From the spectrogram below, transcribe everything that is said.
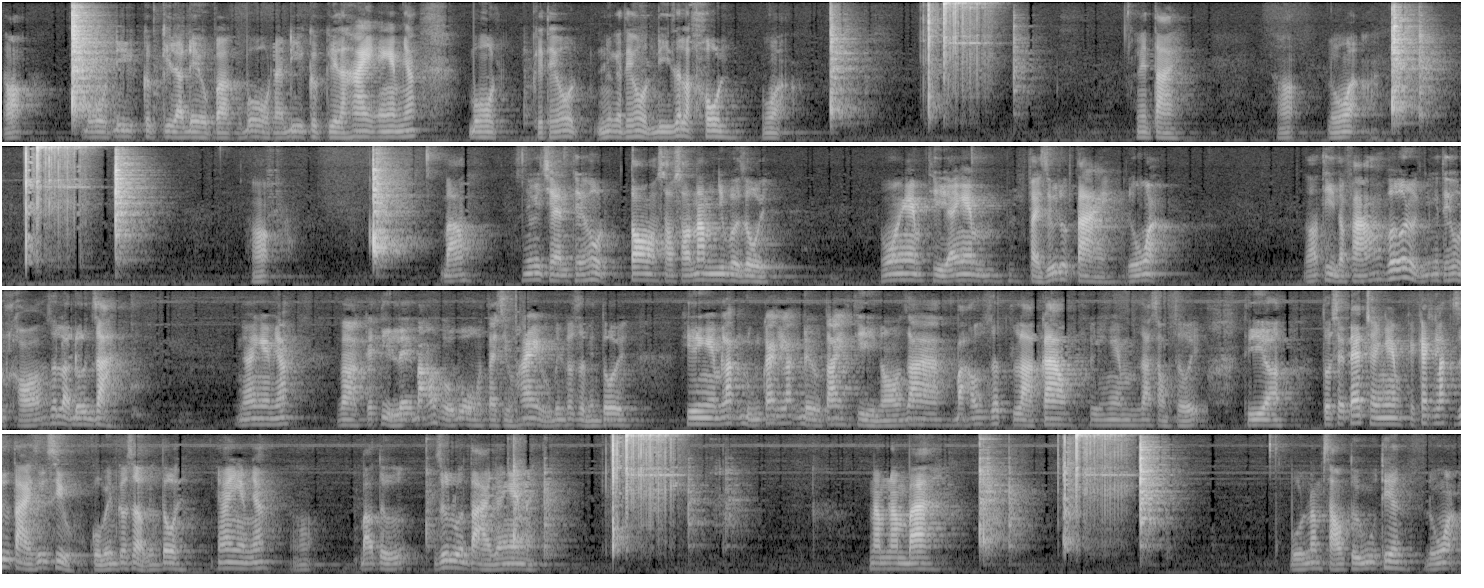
đó, bộ hột đi cực kỳ là đều và cái bộ hột này đi cực kỳ là hay, anh em nhé bộ hột, cái thế hột, những cái thế hột đi rất là khôn, đúng không ạ? Lên tài. Đó, đúng không ạ? Đó. Báo, những cái chén thế hột to 665 như vừa rồi. Đúng không anh em? Thì anh em phải giữ được tài, đúng không ạ? Đó thì nó phá vỡ được những cái thế hột khó rất là đơn giản. Nha anh em nhé và cái tỷ lệ bão của bộ tài xỉu hay của bên cơ sở bên tôi khi anh em lắc đúng cách lắc đều tay thì nó ra bão rất là cao khi anh em ra sòng sới. Thì uh, tôi sẽ test cho anh em cái cách lắc giữ tài giữ xỉu của bên cơ sở bên tôi. Nha anh em nhé Đó. bão tứ giữ luôn tài cho anh em này. 553 456 tứ ngũ thiên, đúng không ạ?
